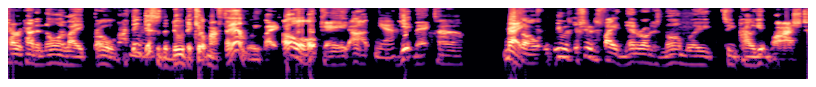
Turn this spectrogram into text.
her kind of knowing, like, bro, I think Mhm. this is the dude that killed my family. Like, oh, okay, I Yeah. get back time. Right. So if he was, if she was just fighting Netero just normally, she'd probably get washed.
